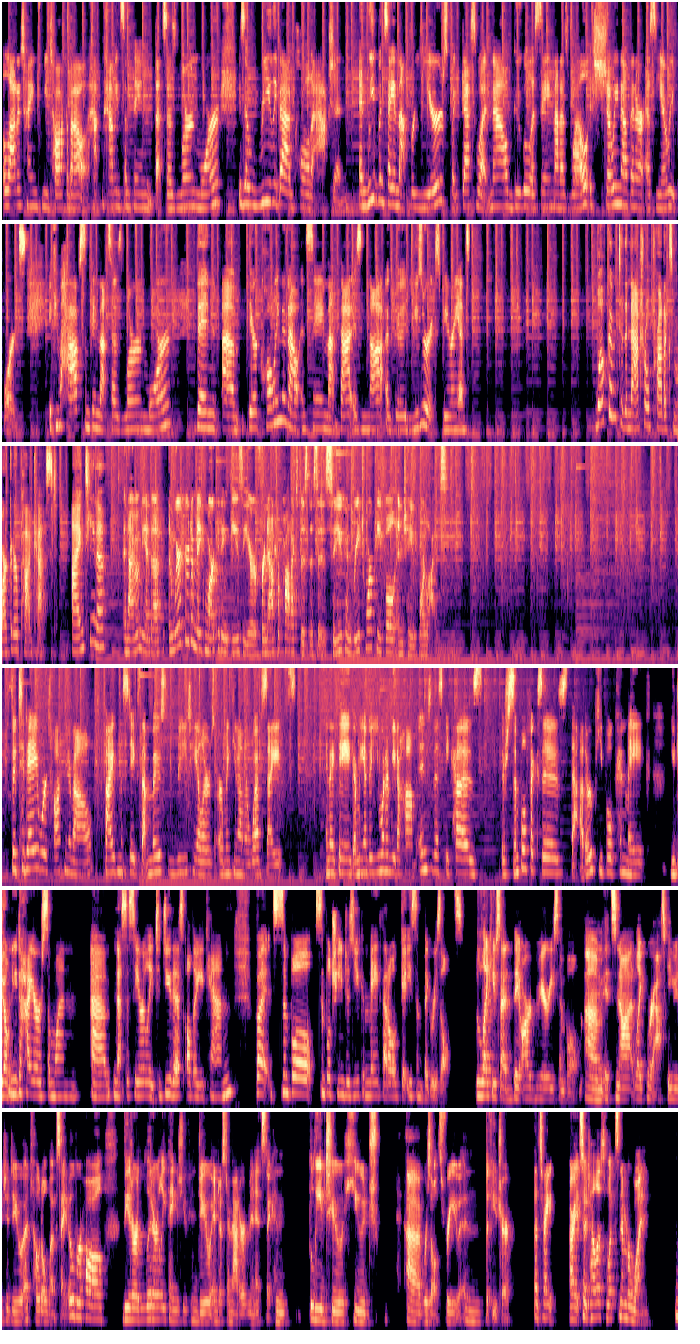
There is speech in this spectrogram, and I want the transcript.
A lot of times we talk about ha- having something that says learn more is a really bad call to action. And we've been saying that for years, but guess what? Now Google is saying that as well. It's showing up in our SEO reports. If you have something that says learn more, then um, they're calling it out and saying that that is not a good user experience. Welcome to the Natural Products Marketer Podcast. I'm Tina. And I'm Amanda, and we're here to make marketing easier for natural products businesses so you can reach more people and change more lives. So, today we're talking about five mistakes that most retailers are making on their websites. And I think, Amanda, you wanted me to hop into this because there's simple fixes that other people can make. You don't need to hire someone um, necessarily to do this, although you can, but simple, simple changes you can make that'll get you some big results. Like you said, they are very simple. Um, it's not like we're asking you to do a total website overhaul. These are literally things you can do in just a matter of minutes that can lead to huge uh, results for you in the future. That's right. All right. So tell us what's number one.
